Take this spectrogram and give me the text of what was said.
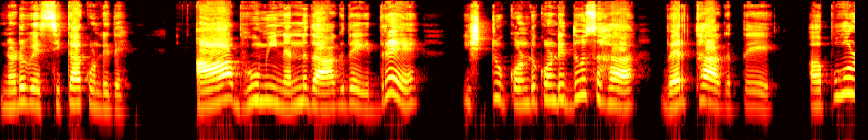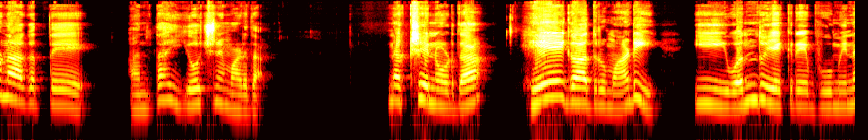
ನಡುವೆ ಸಿಕ್ಕಾಕೊಂಡಿದೆ. ಆ ಭೂಮಿ ನನ್ನದಾಗದೇ ಇದ್ದರೆ ಇಷ್ಟು ಕೊಂಡುಕೊಂಡಿದ್ದೂ ಸಹ ವ್ಯರ್ಥ ಆಗುತ್ತೆ, ಅಪೂರ್ಣ ಆಗತ್ತೆ ಅಂತ ಯೋಚನೆ ಮಾಡಿದ. ನಕ್ಷೆ ನೋಡ್ದ ಹೇಗಾದರೂ ಮಾಡಿ ಈ ಒಂದು ಎಕರೆ ಭೂಮಿನ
